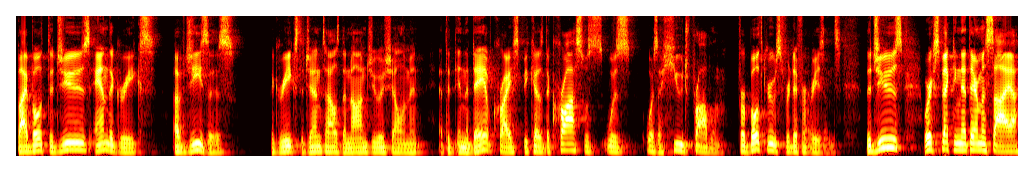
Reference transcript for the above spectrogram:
by both the Jews and the Greeks of Jesus, the Greeks, the Gentiles, the non Jewish element, at the, in the day of Christ, because the cross was, was was a huge problem for both groups for different reasons. The Jews were expecting that their Messiah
